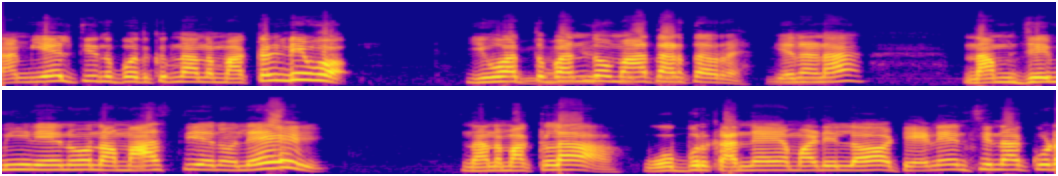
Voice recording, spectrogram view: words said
ನಮ್ಮ ಹೇಳ್ತಿಂದು ಬದುಕು ನನ್ನ ಮಕ್ಕಳು ನೀವು. ಇವತ್ತು ಬಂದು ಮಾತಾಡ್ತಾವ್ರೆ. ಏನಣ್ಣ? ನಮ್ಮ ಜಮೀನೇನು ನಮ್ಮ ಆಸ್ತಿ ಏನೋ ಲೇ ನನ್ನ ಮಕ್ಕಳ ಒಬ್ರಿಗೆ ಅನ್ಯಾಯ ಮಾಡಿಲ್ಲ ಟೆನೆನ್ಸಿನ ಕೂಡ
